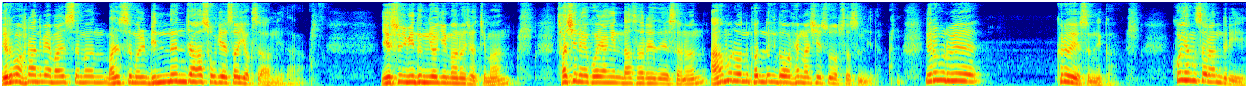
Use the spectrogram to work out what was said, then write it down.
여러분 하나님의 말씀은 말씀을 믿는 자 속에서 역사합니다. 예수님이 능력이 많으셨지만 자신의 고향인 나사렛에서는 아무런 권능도 행하실 수 없었습니다. 여러분 왜 그러했습니까? 고향 사람들이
